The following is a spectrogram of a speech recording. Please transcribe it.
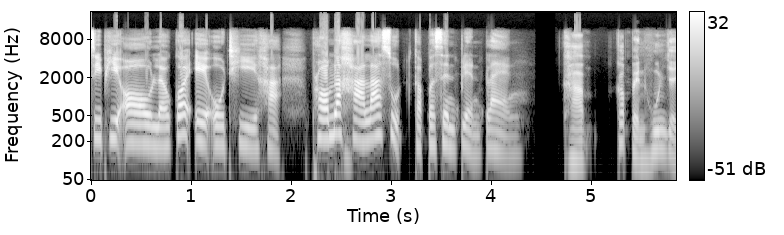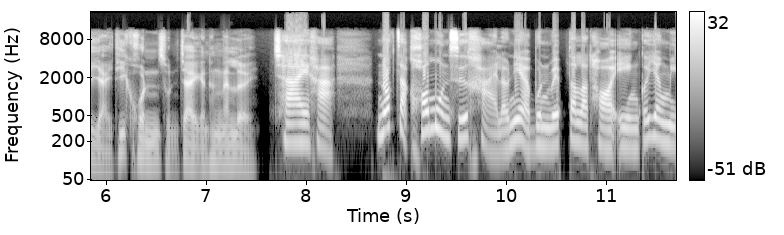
CPO แล้วก็ AOT ค่ะ พร้อมราคาล่าสุดกับเปอร์เซ็นต์เปลี่ยนแปลง ครับ ก็เป็นหุ้นใหญ่ ๆ ที่คนสนใจกันทั้งนั้นเลย ใช่ค่ะ นอกจากข้อมูลซื้อขายแล้วเนี่ยบนเว็บตลทเองก็ยังมี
